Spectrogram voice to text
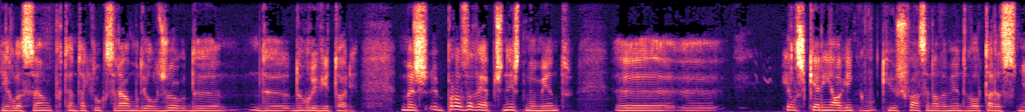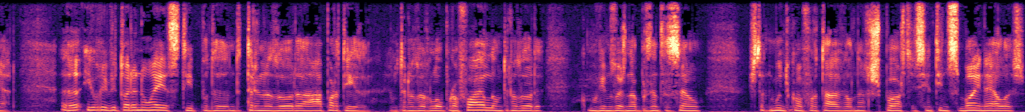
em relação, portanto, àquilo que será o modelo de jogo de, de, do Rui Vitória. Mas eh, para os adeptos, neste momento, uh, uh, eles querem alguém que, que, os faça novamente voltar a sonhar. Uh, e o Rui Vitória não é esse tipo de, de, treinador à partida. É um treinador low profile, é um treinador, como vimos hoje na apresentação, estando muito confortável nas respostas, sentindo-se bem nelas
